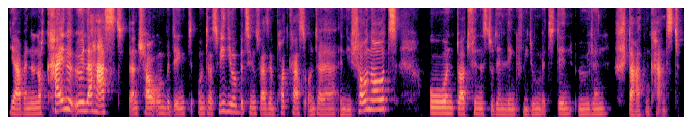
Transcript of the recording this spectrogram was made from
ja, wenn du noch keine Öle hast, dann schau unbedingt unter das Video beziehungsweise im Podcast unter in die Show Notes und dort findest du den Link, wie du mit den Ölen starten kannst.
